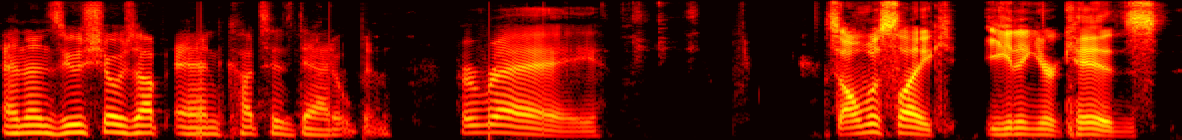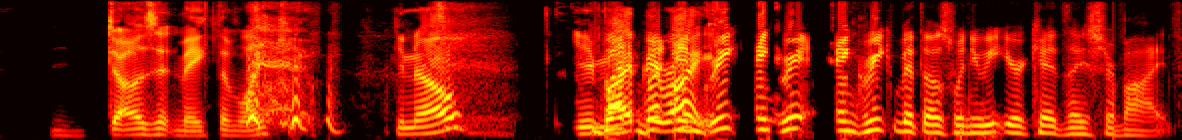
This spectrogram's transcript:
and then Zeus shows up and cuts his dad open. Hooray! It's almost like eating your kids doesn't make them like you. You know, you but, might be but right. In Greek, in Greek, in Greek mythos, when you eat your kids, they survive.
